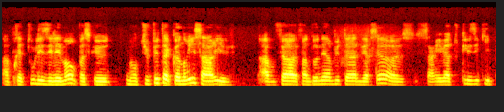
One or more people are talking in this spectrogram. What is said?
après tous les éléments parce que bon, tu fais ta connerie, ça arrive. Faire, enfin, donner un but à l'adversaire, euh, ça arrivait à toutes les équipes.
